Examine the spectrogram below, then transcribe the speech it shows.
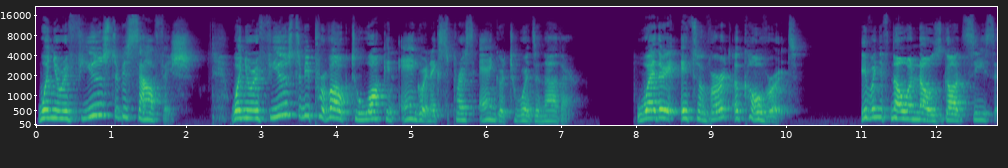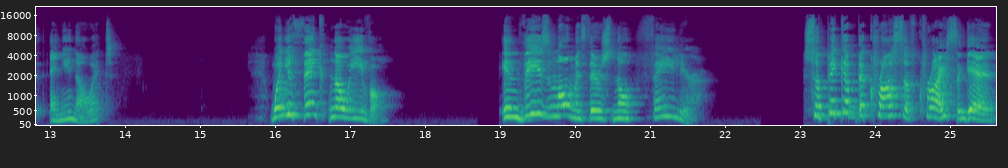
when you refuse to be selfish, when you refuse to be provoked to walk in anger and express anger towards another, whether it's overt or covert, even if no one knows, God sees it and you know it. When you think no evil, in these moments there's no failure. So pick up the cross of Christ again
